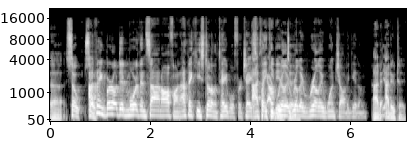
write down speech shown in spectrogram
uh, so, so I think Burrow did more than sign off on. it. I think he stood on the table for Chase. I It's think like, he I really, too. really, really want y'all to get him. I do too.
